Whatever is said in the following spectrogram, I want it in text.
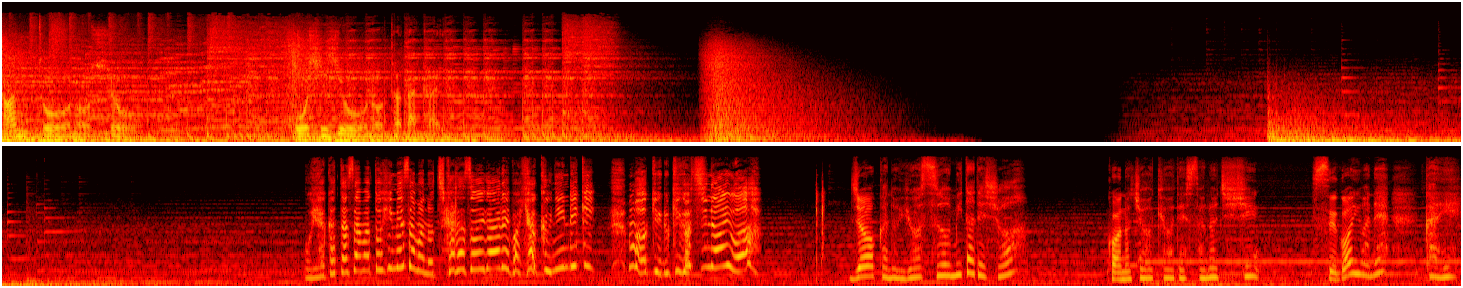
関東の将忍城の戦い。親方様と姫様の力添えがあれば百人力。負ける気がしないわ。城下の様子を見たでしょ？この状況でその自信すごいわねカイ。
